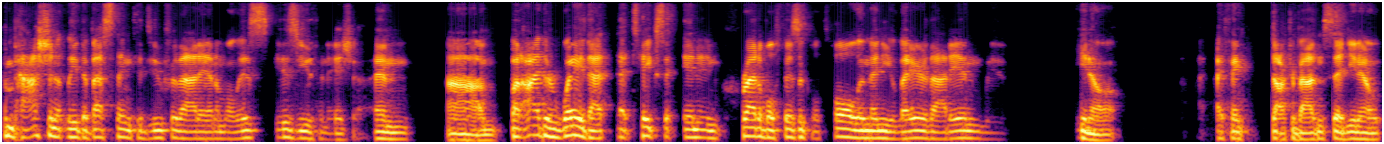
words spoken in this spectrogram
compassionately the best thing to do for that animal is is euthanasia and um, but either way that that takes an incredible physical toll and then you layer that in with you know i think dr bowden said you know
